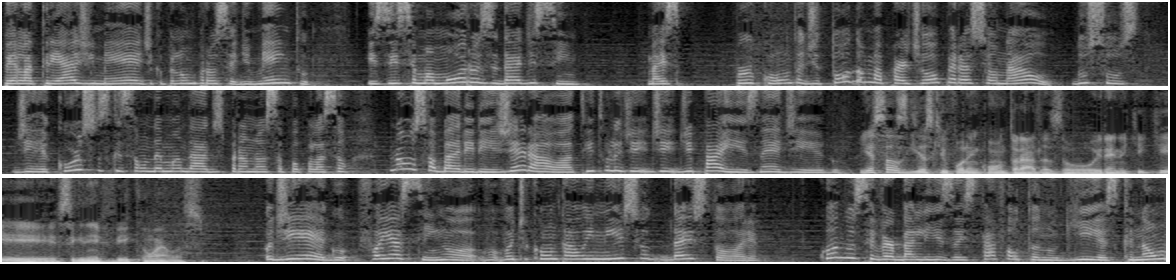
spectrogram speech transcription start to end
pela triagem médica, pelo um procedimento, existe uma morosidade sim, mas por conta de toda uma parte operacional do SUS de recursos que são demandados para a nossa população, não só Bariri, geral, a título de, de, de, país, né, Diego? E essas guias que foram encontradas, ô Irene, o que, que significam elas? O Diego, foi assim, ó, vou te contar o início da história. Quando se verbaliza está faltando guias, que não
